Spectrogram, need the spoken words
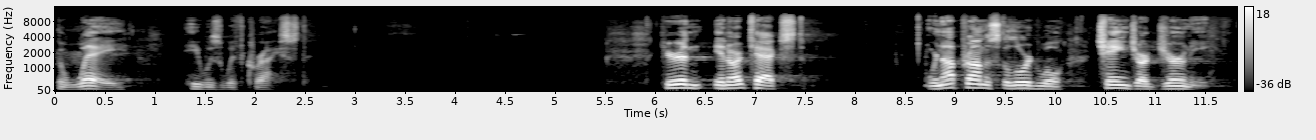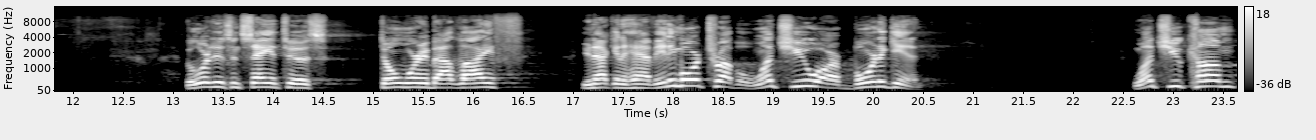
the way he was with Christ. Here in, in our text, we're not promised the Lord will change our journey. The Lord isn't saying to us, don't worry about life. You're not going to have any more trouble once you are born again. Once you come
